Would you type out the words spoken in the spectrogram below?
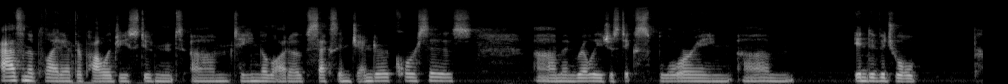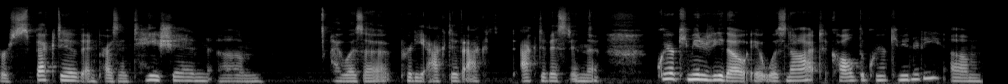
as an applied anthropology student, um, taking a lot of sex and gender courses. Um, and really just exploring um, individual perspective and presentation. Um, I was a pretty active act- activist in the queer community, though it was not called the queer community um,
